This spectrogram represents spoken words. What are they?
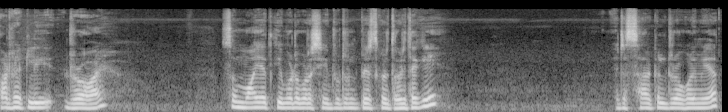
পাৰফেক্টলি ড্ৰ হয়। চ' মই ইয়াত কীবৰ্ডৰ পৰা শ্বিফ্ট বটন প্ৰেছ কৰি ধৰি থাকি এটা চাৰ্কেল ড্ৰ কৰিম ইয়াত।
